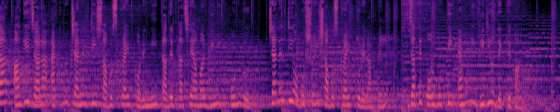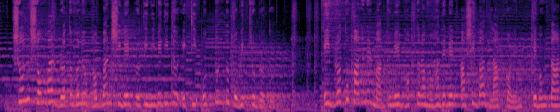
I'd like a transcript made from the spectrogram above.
তার আগে যারা এখনও চ্যানেলটি সাবস্ক্রাইব করেননি, তাদের কাছে আমার বিনীত অনুরোধ, চ্যানেলটি অবশ্যই সাবস্ক্রাইব করে রাখবেন, যাতে পরবর্তী এমনই ভিডিও দেখতে পান। ষোল সোমবার ব্রত হল ভগবান শিবের প্রতি নিবেদিত একটি অত্যন্ত পবিত্র ব্রত। এই ব্রত পালনের মাধ্যমে ভক্তরা মহাদেবের আশীর্বাদ লাভ করেন এবং তাঁর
